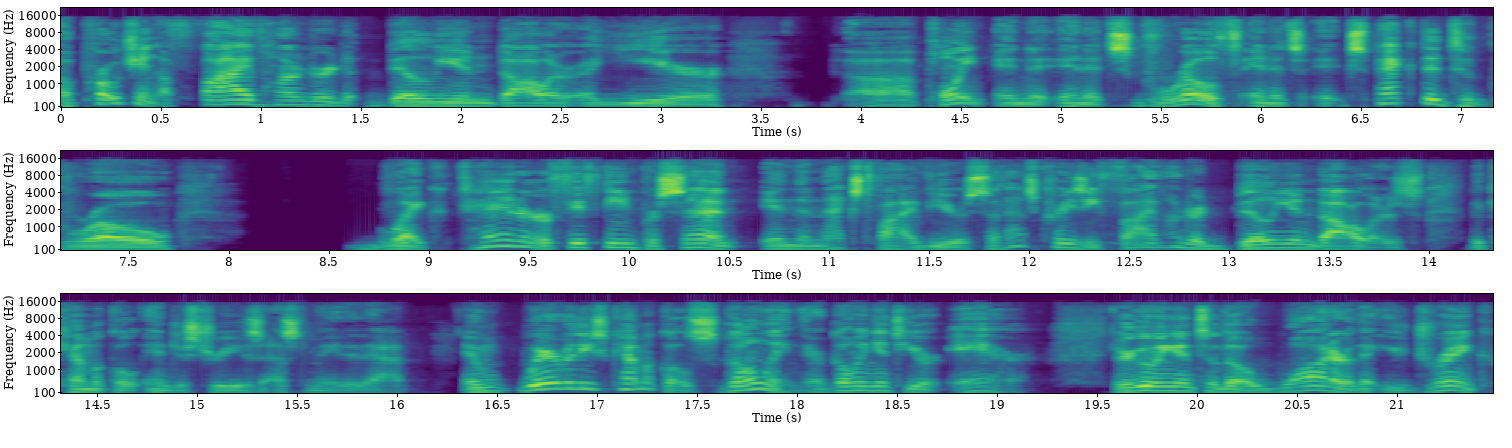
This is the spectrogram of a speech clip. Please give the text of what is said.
approaching a $500 billion a year uh, point in, in its growth, and it's expected to grow like 10 or 15% in the next five years. So that's crazy. $500 billion the chemical industry is estimated at. And where are these chemicals going? They're going into your air. They're going into the water that you drink.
